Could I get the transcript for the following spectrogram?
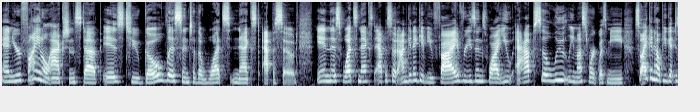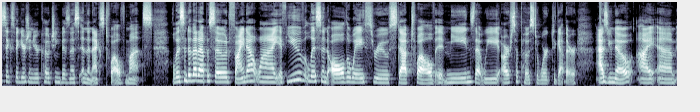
And your final action step is to go listen to the What's Next episode. In this What's Next episode, I'm going to give you five reasons why you absolutely must work with me so I can help you get to six figures in your coaching business in the next 12 months. Listen to that episode, find out why. If you've listened all the way through step 12, it means that we are supposed to work together. As you know, I am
